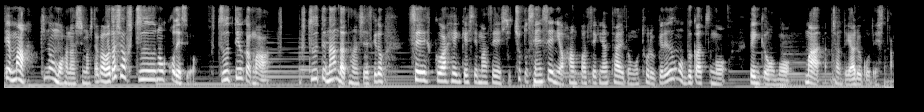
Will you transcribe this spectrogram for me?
で、まあ、昨日もお話ししましたが、私は普通の子ですよ。普通っていうか、まあ、普通って何だって話ですけど、制服は変形してませんし、ちょっと先生には反発的な態度も取るけれども、部活も勉強も、まあ、ちゃんとやる子でした。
